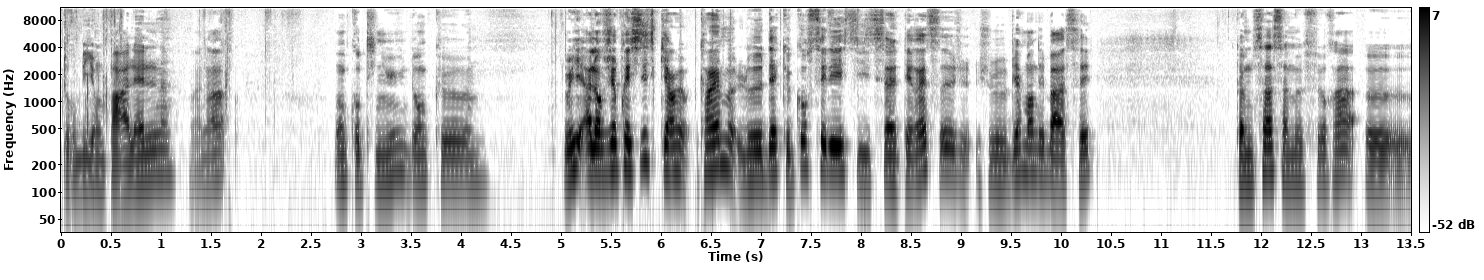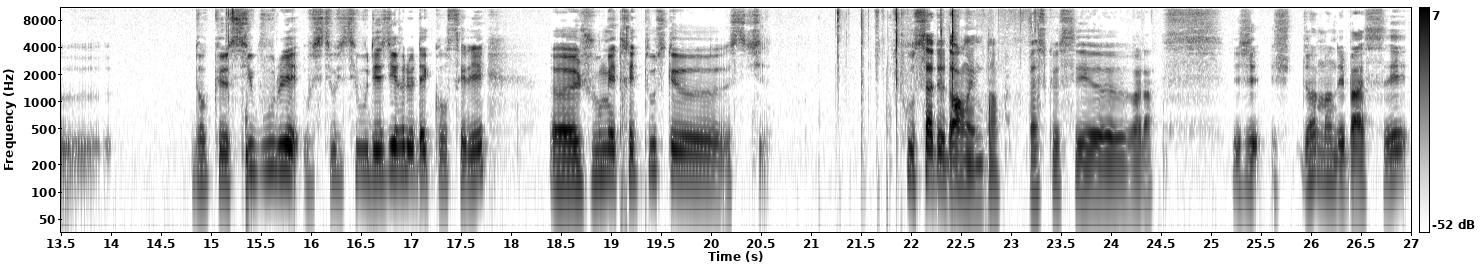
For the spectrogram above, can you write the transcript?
tourbillon parallèle, voilà. On continue, donc... Euh, oui, alors je précise qu'il y a quand même le deck Courcellé, si ça intéresse, je, veux bien m'en débarrasser. Comme ça, ça me fera... Euh, donc si vous voulez, si, vous désirez le deck Courcellé, je vous mettrai tout ce que tout ça dedans en même temps. Parce que c'est... Euh, voilà. Je dois m'en dépasser.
